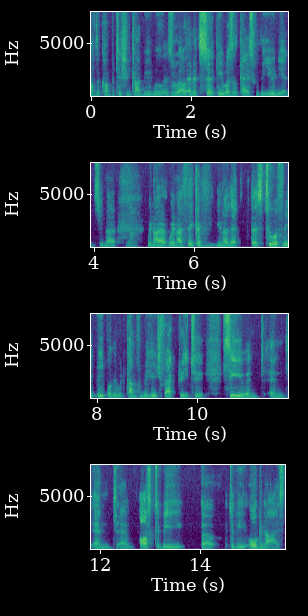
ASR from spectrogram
of the competition tribunal as mm. well and it certainly was the case with the unions you know yeah. when i when i think of you know that those two or three people who would come from a huge factory to see you and and and uh, ask to be uh, to be organized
